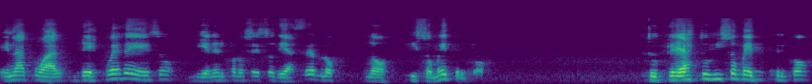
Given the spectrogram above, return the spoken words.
en la cual después de eso viene el proceso de hacer los, los isométricos. Tú creas tus isométricos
